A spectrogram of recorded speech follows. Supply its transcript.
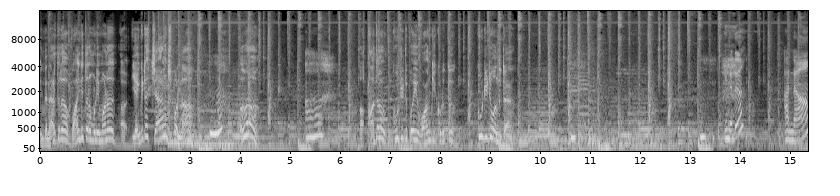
இந்த நேரத்துல வாங்கி தர முடியுமான்னு என்கிட்ட சேலஞ்ச் பண்ணா. அதான் கூட்டிட்டு போய் வாங்கி கொடுத்து கூட்டிட்டு வந்துட்டேன். என்னது? அண்ணா?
